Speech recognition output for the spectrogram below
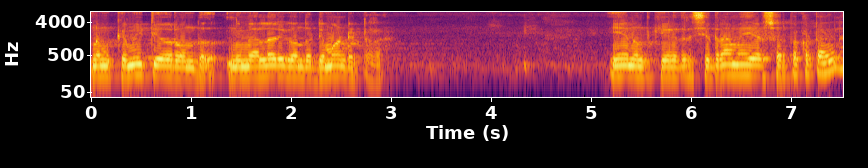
ನಮ್ಮ ಕಮಿಟಿಯವರು ಒಂದು, ನಿಮ್ಮೆಲ್ಲರಿಗೂ ಒಂದು ಡಿಮಾಂಡ್ ಇಟ್ಟಾರ. ಏನಂತ ಕೇಳಿದ್ರೆ, ಸಿದ್ದರಾಮಯ್ಯ ಎರಡು ಸಾವಿರ ರೂಪಾಯಿ ಕೊಟ್ಟಂಗಿಲ್ಲ?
